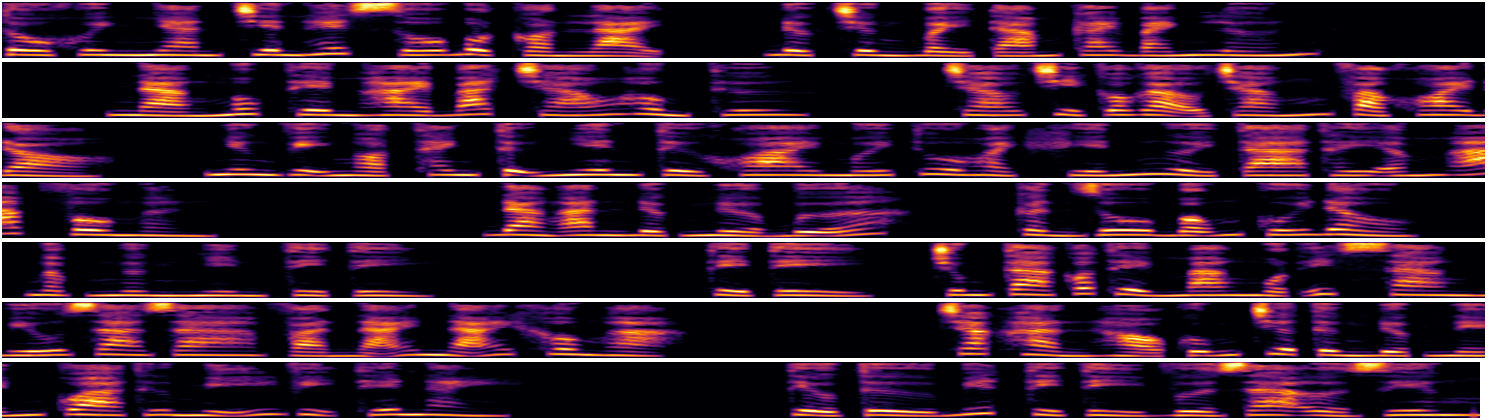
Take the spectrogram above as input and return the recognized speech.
Tô Khuynh Nhan chiên hết số bột còn lại, được chừng 7-8 cái bánh lớn. Nàng múc thêm hai bát cháo hồng thư, cháo chỉ có gạo trắng và khoai đỏ, nhưng vị ngọt thanh tự nhiên từ khoai mới thu hoạch khiến người ta thấy ấm áp vô ngần. Đang ăn được nửa bữa, Cần Du bỗng cúi đầu, ngập ngừng nhìn tỷ tỷ. Tỷ tỷ, chúng ta có thể mang một ít sang biếu ra ra và nãi nãi không ạ? Chắc hẳn họ cũng chưa từng được nếm qua thư mỹ vị thế này. Tiểu tử biết tỷ tỷ vừa ra ở riêng,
